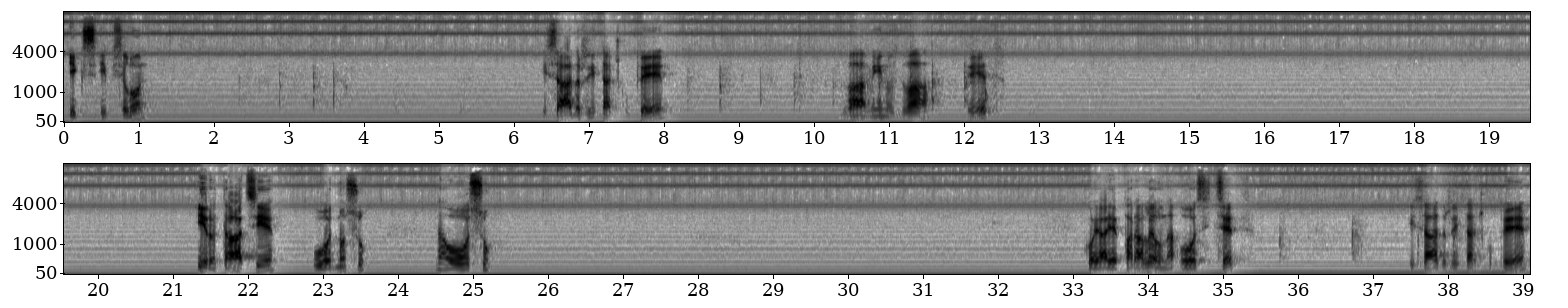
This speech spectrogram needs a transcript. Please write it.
X, y, i sadrži tačku P 2 minus 2, 5 i rotacije u odnosu na osu. Koja je paralelna osi CET i sadrži tačku P.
